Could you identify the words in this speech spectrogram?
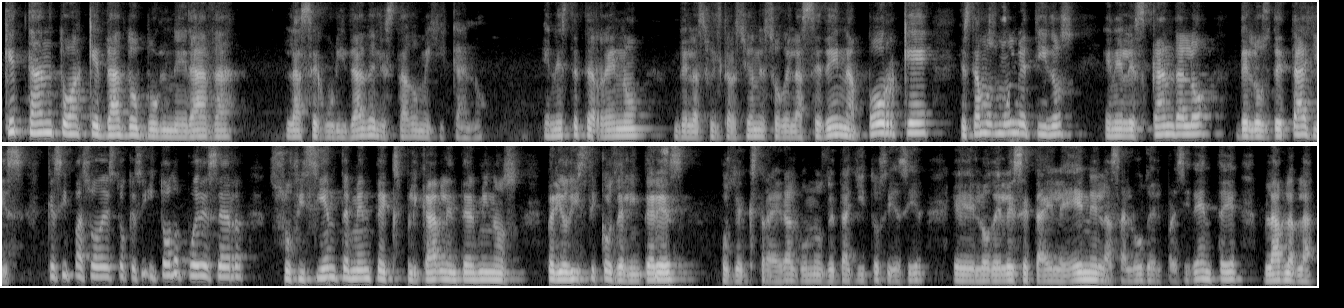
qué tanto ha quedado vulnerada la seguridad del Estado mexicano en este terreno de las filtraciones sobre la Sedena, porque estamos muy metidos en el escándalo de los detalles, que si pasó esto, que sí, y todo puede ser suficientemente explicable en términos periodísticos del interés, pues de extraer algunos detallitos y decir eh, lo del ZLN, la salud del presidente, bla, bla, bla.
